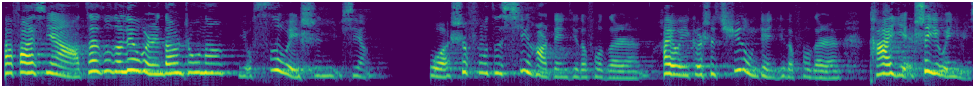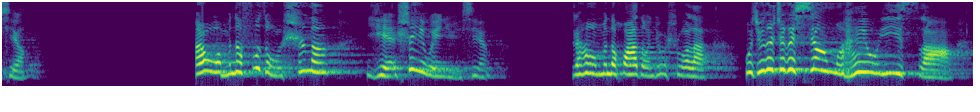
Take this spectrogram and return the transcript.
他发现啊，在座的六个人当中呢，有四位是女性，我是负责信号电机的负责人，还有一个是驱动电机的负责人，她也是一位女性。而我们的副总师呢？也是一位女性，然后我们的花总就说了：“我觉得这个项目很有意思啊，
